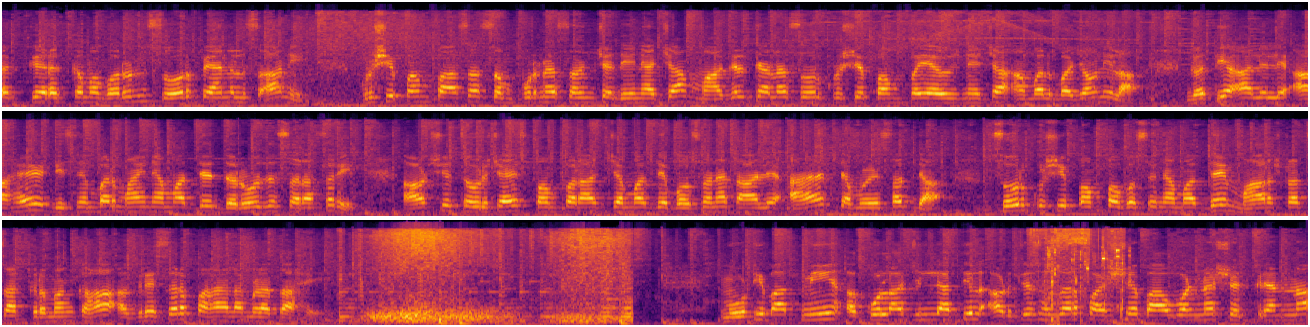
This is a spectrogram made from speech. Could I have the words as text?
टक्के रक्कम भरून सौर पॅनल्स आणि कृषी पंप असा संपूर्ण संच देण्याच्या मागील त्याला सौर कृषी पंप या योजनेच्या अंमलबजावणीला गती आलेली आहे. डिसेंबर महिन्यामध्ये दररोज सरासरी आठशे चौवेचाळीस पंप राज्यामध्ये बसवण्यात आले आहेत. त्यामुळे सध्या सौर कृषी पंप बसवण्यामध्ये महाराष्ट्राचा क्रमांक हा अग्रेसर पाहायला मिळत आहे. मोठी बातमी अकोला जिल्ह्यातील अडतीस हजार पाचशे बावन्न शेतकऱ्यांना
